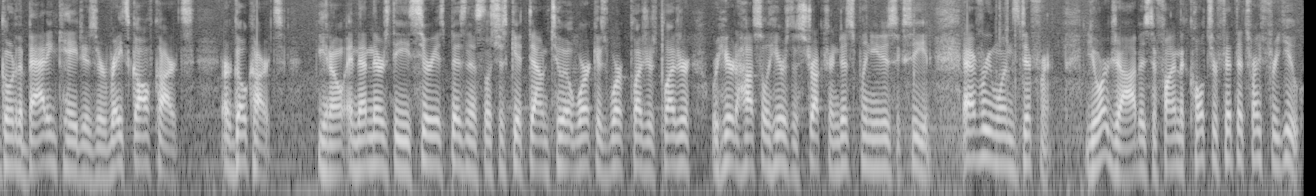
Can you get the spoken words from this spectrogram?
go to the batting cages or race golf carts or go karts. You know, and then there's the serious business. Let's just get down to it. Work is work, pleasure is pleasure. We're here to hustle. Here's the structure and discipline you need to succeed. Everyone's different. Your job is to find the culture fit that's right for you.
